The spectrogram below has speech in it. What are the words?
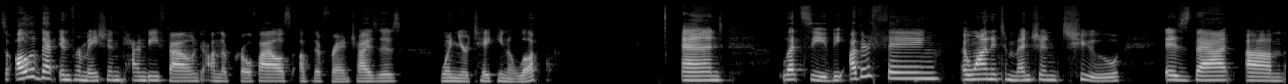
So, all of that information can be found on the profiles of the franchises when you're taking a look. And let's see, the other thing I wanted to mention too is that um,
